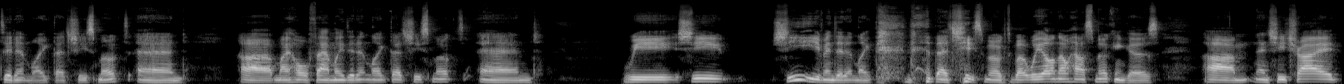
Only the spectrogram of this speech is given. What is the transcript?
didn't like that she smoked, and uh, my whole family didn't like that she smoked, and we she she even didn't like that she smoked, but we all know how smoking goes. Um, and she tried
